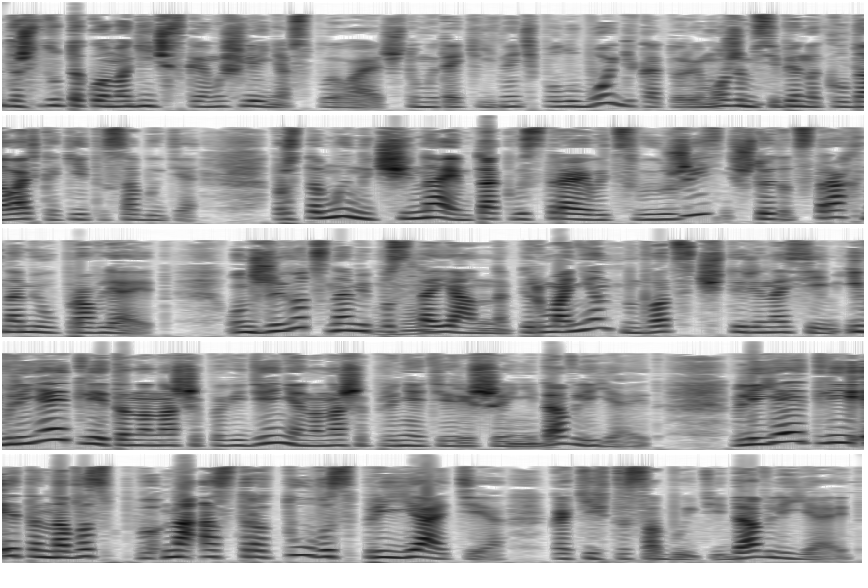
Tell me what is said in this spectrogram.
Потому что тут такое магическое мышление всплывает, что мы такие, знаете, полубоги, которые можем себе наколдовать какие-то события. Просто мы начинаем так выстраивать свою жизнь, что этот страх нами управляет. Он живет с нами постоянно, перманентно, 24 на 7. И влияет ли это на наше поведение, на наше принятие решений? Да, влияет. Влияет ли это на, восп- на остроту восприятия каких-то событий? Да, влияет.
